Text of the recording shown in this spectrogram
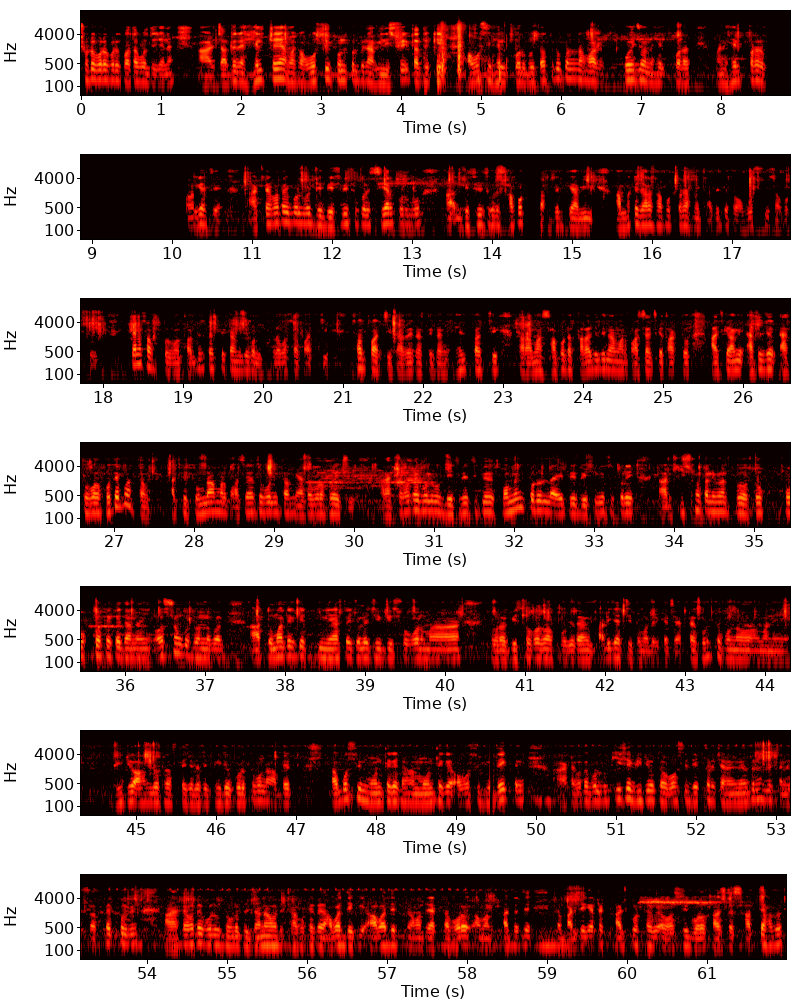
ছোট বড় করে কথা বলতে চাই না, আর যাদের হেল্প চাই আমাকে অবশ্যই ফোন করবেন, আমি নিশ্চয়ই তাদেরকে অবশ্যই হেল্প করব। যতটুকু আমার প্রয়োজন হেল্প করার মানে হেল্প করার ঠিক আছে? একটা কথাই বলব যে বেশি বেশি করে শেয়ার করব, আর বেশি বেশি করে সাপোর্ট তাদেরকে আমি, আমাকে যারা সাপোর্ট করে, আমি তাদেরকে তো অবশ্যই সাপোর্ট করব। কেন সাপোর্ট করব? তাদের কাছ থেকে আমি যখন ভালোবাসা পাচ্ছি, সব পাচ্ছি, তাদের কাছ থেকে আমি হেল্প পাচ্ছি, তারা আমার সাপোর্টার তারা যদি না আমার পাশে আজকে থাকতো, আজকে আমি এত যে, এত বড় হতে পারতাম, আজকে তোমরা আমার পাশে আছো বলেই তো আমি এত বড় হয়েছি। আর একটা কথাই বলব, বেশি বেশি করে কমেন্ট করুন লাইফে বেশি বেশি করে, আর কৃষ্ণ কালিমার পক্ষ থেকে জানাই অসংখ্য ধন্যবাদ। আর তোমাদেরকে নিয়ে আসতে চলেছি বিশ্বকর্মা, তোমরা বিশ্বকর্মা পুজোতে আমি বাড়ি যাচ্ছি, তোমাদের কাছে একটা গুরুত্বপূর্ণ মানে ভিডিও আপলোড আসতে চলেছে ভিডিও গুরুত্বপূর্ণ আপডেট অবশ্যই মন থেকে মন থেকে অবশ্যই দেখবেন। আর একটা কথা বলব কী সে ভিডিও তো অবশ্যই দেখতে হবে চ্যানেল নতুন হলে চ্যানেল সাবস্ক্রাইব করবেন। আর একটা কথা বলব, তোমরা তো জানো আমাদের ঠাকুর আবার দেখি আবার দেখি আমাদের একটা বড়, আমার কাজ আছে বাড়ি থেকে একটা কাজ করতে হবে। অবশ্যই বড় কাজটা সারতে হবে।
